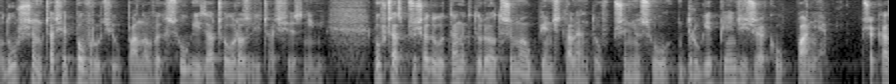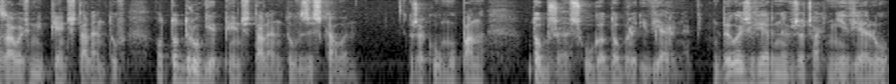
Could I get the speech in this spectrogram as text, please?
Po dłuższym czasie powrócił pan owych sług i zaczął rozliczać się z nimi. Wówczas przyszedł ten, który otrzymał pięć talentów, przyniósł drugie pięć i rzekł: Panie, przekazałeś mi pięć talentów, oto drugie pięć talentów zyskałem. Rzekł mu pan: Dobrze, sługo dobry i wierny. Byłeś wierny w rzeczach niewielu,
